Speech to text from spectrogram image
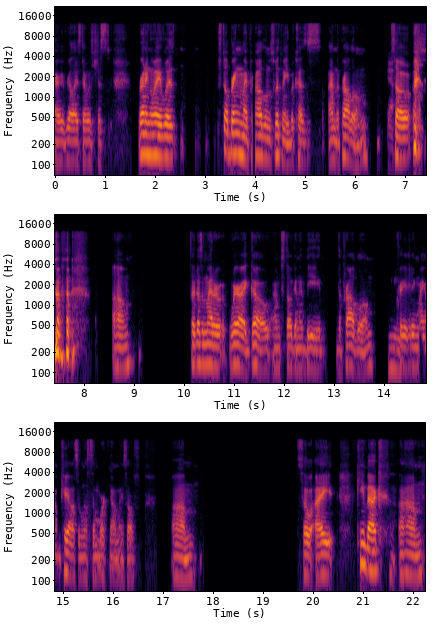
I realized I was just running away with still bringing my problems with me because I'm the problem. Yeah. So um so it doesn't matter where I go, I'm still going to be the problem, Mhm. creating my own chaos unless I'm working on myself. Um so I came back um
